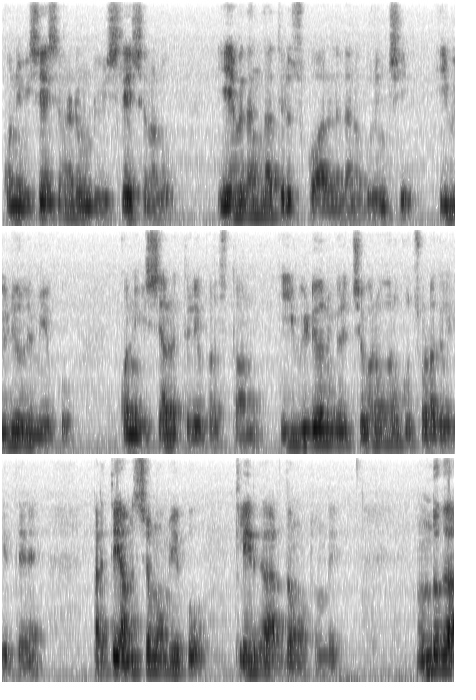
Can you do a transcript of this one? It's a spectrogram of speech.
కొన్ని విశేషమైనటువంటి విశ్లేషణలు ఏ విధంగా తెలుసుకోవాలనే దాని గురించి ఈ వీడియోలో మీకు కొన్ని విషయాలను తెలియపరుస్తాను. ఈ వీడియోని మీరు చివరి వరకు చూడగలిగితేనే ప్రతి అంశము మీకు క్లియర్గా అర్థమవుతుంది. ముందుగా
